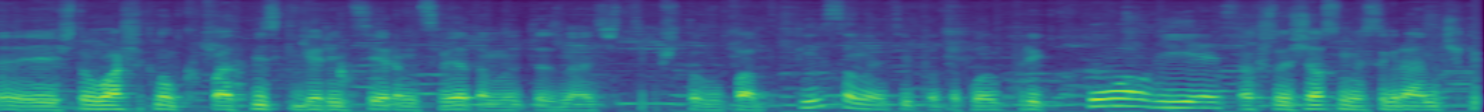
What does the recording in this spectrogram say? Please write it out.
И что ваша кнопка подписки горит серым цветом, это значит, типа, что вы подписаны, типа такой прикол есть. Так что сейчас мы сыграем Чики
